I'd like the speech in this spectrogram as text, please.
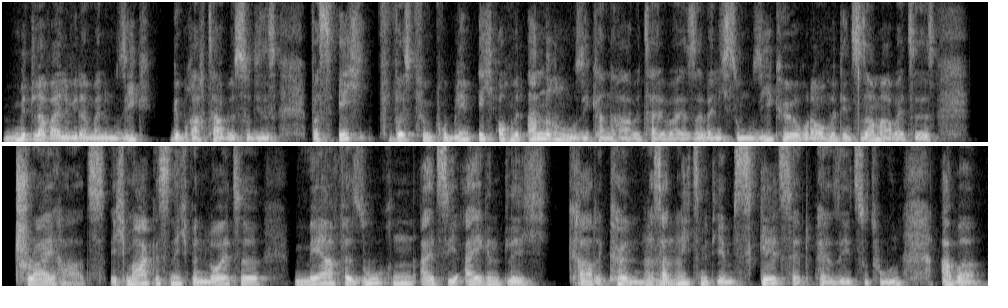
mittlerweile wieder in meine Musik gebracht habe, ist so dieses, was ich, was für ein Problem ich auch mit anderen Musikern habe teilweise, wenn ich so Musik höre oder auch mit denen zusammenarbeite, ist, Tryhards. Ich mag es nicht, wenn Leute mehr versuchen, als sie eigentlich gerade können. Das mhm. hat nichts mit ihrem Skillset per se zu tun, aber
